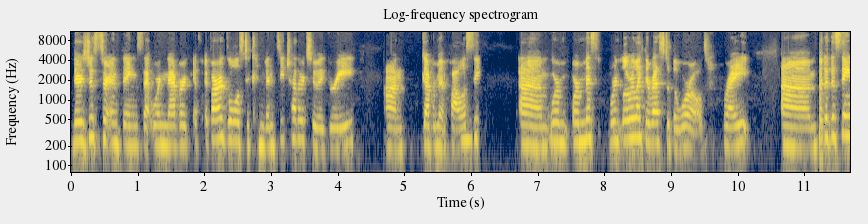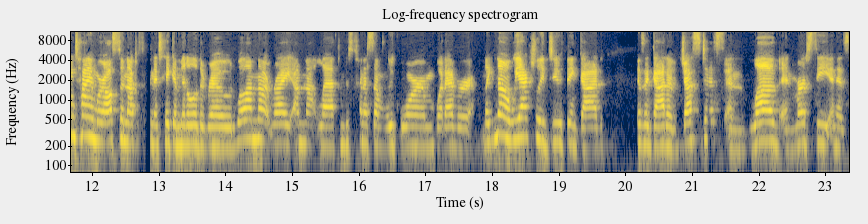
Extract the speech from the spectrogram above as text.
there's just certain things that we're never. If, if, our goal is to convince each other to agree on government policy, um, we're we're miss we're, we're like the rest of the world, right? Um, but at the same time, we're also not just going to take a middle of the road. Well, I'm not right. I'm not left. I'm just kind of some lukewarm, whatever. Like, no, we actually do think God is a God of justice and love and mercy and has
